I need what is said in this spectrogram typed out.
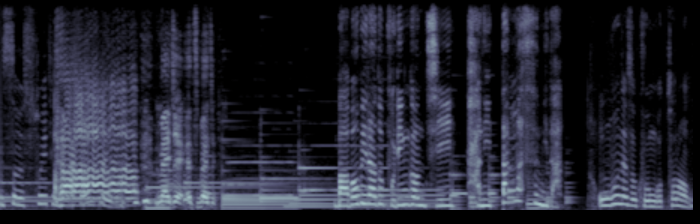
Is so sweet in my magic, it's magic. 마법이라도 부린 건지 간이 딱 맞습니다. 오븐에서 구운 것처럼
